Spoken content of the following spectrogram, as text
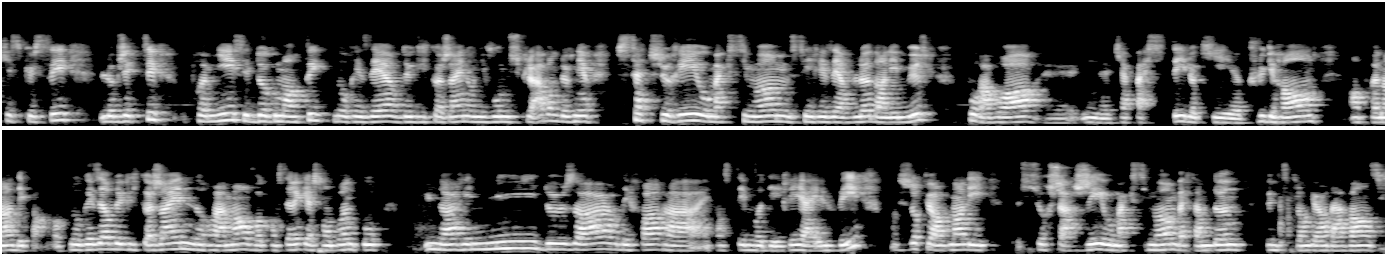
qu'est-ce que c'est? L'objectif premier, c'est d'augmenter nos réserves de glycogène au niveau musculaire, donc de venir saturer au maximum ces réserves-là dans les muscles pour avoir une capacité là, qui est plus grande en prenant le départ. Donc, nos réserves de glycogène, normalement, on va considérer qu'elles sont bonnes pour une heure et demie, deux heures d'efforts à intensité modérée à élevée. Donc, c'est sûr qu'en venant les surcharger au maximum, ben, ça me donne une petite longueur d'avance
